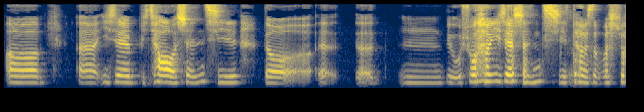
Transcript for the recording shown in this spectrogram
呃呃一些比较神奇的呃呃嗯，比如说 一些神奇的怎么说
